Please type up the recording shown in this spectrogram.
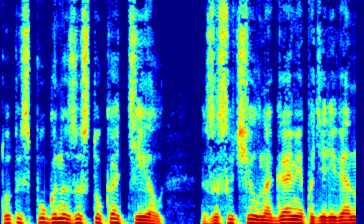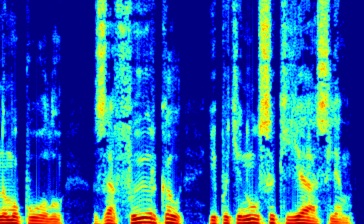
Тот испуганно застукотел, засучил ногами по деревянному полу, зафыркал и потянулся к яслям,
